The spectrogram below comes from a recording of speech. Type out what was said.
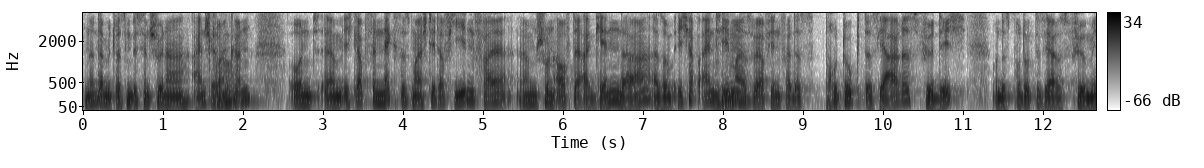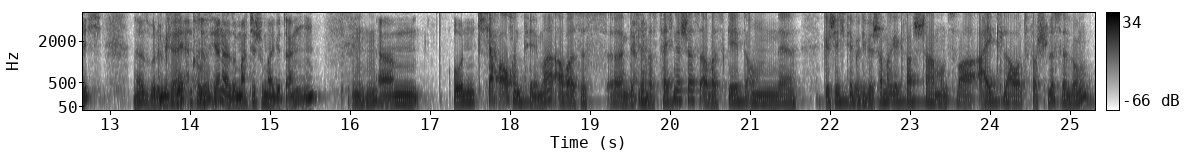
ne, damit wir es ein bisschen schöner einstreuen genau. können. Und ähm, ich glaube, für nächstes Mal steht auf jeden Fall ähm, schon auf der Agenda. Also ich habe ein mhm. Thema, das wäre auf jeden Fall das Produkt des Jahres für dich und das Produkt des Jahres für mich. Ne, das würde okay, mich sehr interessieren. Cool. Also mach dir schon mal Gedanken. Mhm. Ähm, und ich habe auch ein Thema, aber es ist äh, ein bisschen ja. was Technisches, aber es geht um eine Geschichte, über die wir schon mal gequatscht haben, und zwar iCloud-Verschlüsselung.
